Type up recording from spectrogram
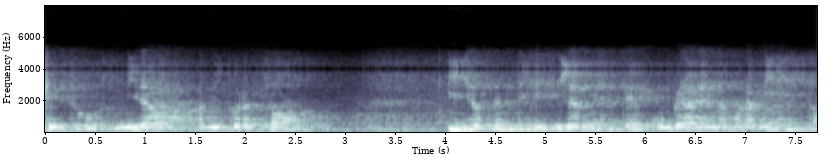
Jesús miraba a mi corazón y yo sentí realmente un gran enamoramiento.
